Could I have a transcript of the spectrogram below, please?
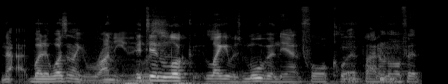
Not, but it wasn't like running. it, was- didn't look like it was moving yet full clip. I don't know if it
